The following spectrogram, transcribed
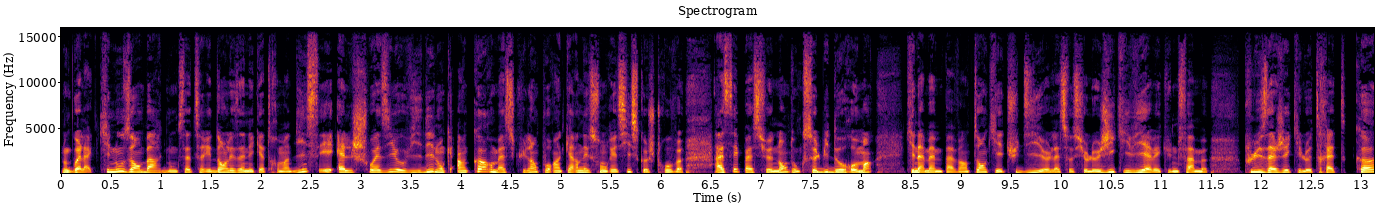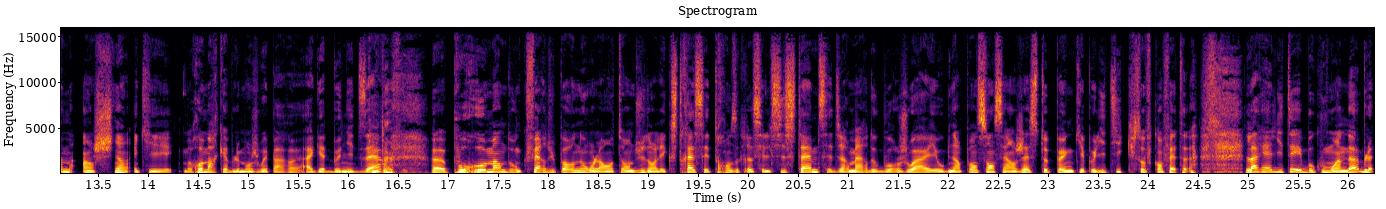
donc voilà, qui nous embarque donc cette série dans les années 90 et elle choisit Ovidie donc un corps masculin pour incarner son récit, ce que je trouve assez passionnant. Donc celui de Romain, qui n'a même pas 20 ans, qui étudie la sociologie, qui vit avec une femme plus âgée qui le traite comme un chien et qui est remarquablement joué par Agathe Bonitzer. Euh, pour Romain, donc faire du porno, on l'a entendu dans l'extrait, c'est transgresser le système, c'est dire merde aux bourgeois et aux bien-pensants, c'est un geste punk et politique, sauf qu'en fait, la réalité est beaucoup moins noble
